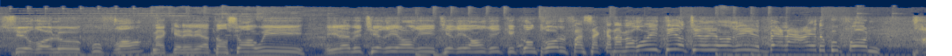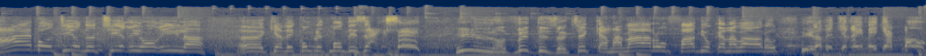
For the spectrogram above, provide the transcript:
sur euh, le coup franc. Makelele, attention, ah oui, il a vu Thierry Henry, Thierry Henry qui contrôle face à Cannavaro, il tire Thierry Henry, bel arrêt de Buffon, très beau tir de Thierry Henry là, euh, qui avait complètement désaxé. Il avait désaxé Cannavaro, Fabio Cannavaro, il avait tiré immédiatement.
